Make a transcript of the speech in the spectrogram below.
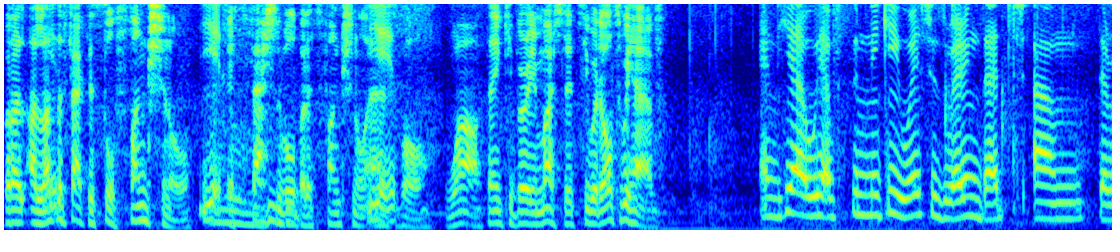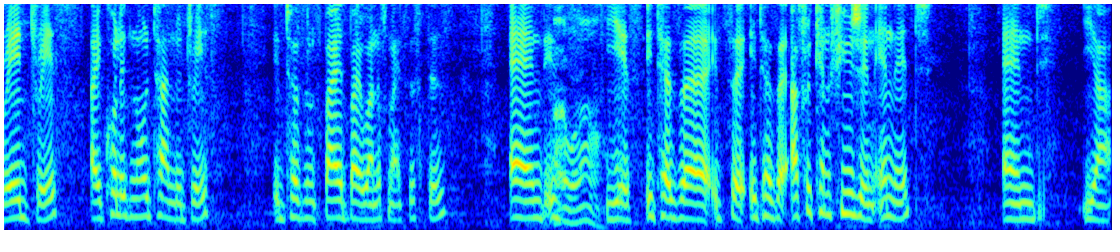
But I, I love yes. the fact it's still functional. Yes. It's fashionable, but it's functional yes. as well. Wow, thank you very much. Let's see what else we have. And here we have Simniki, where she's wearing that, um, the red dress. I call it no Noltando dress. It was inspired by one of my sisters. And oh, it's, oh, wow. yes, it has a, it's a, it has an African fusion in it. And yeah,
